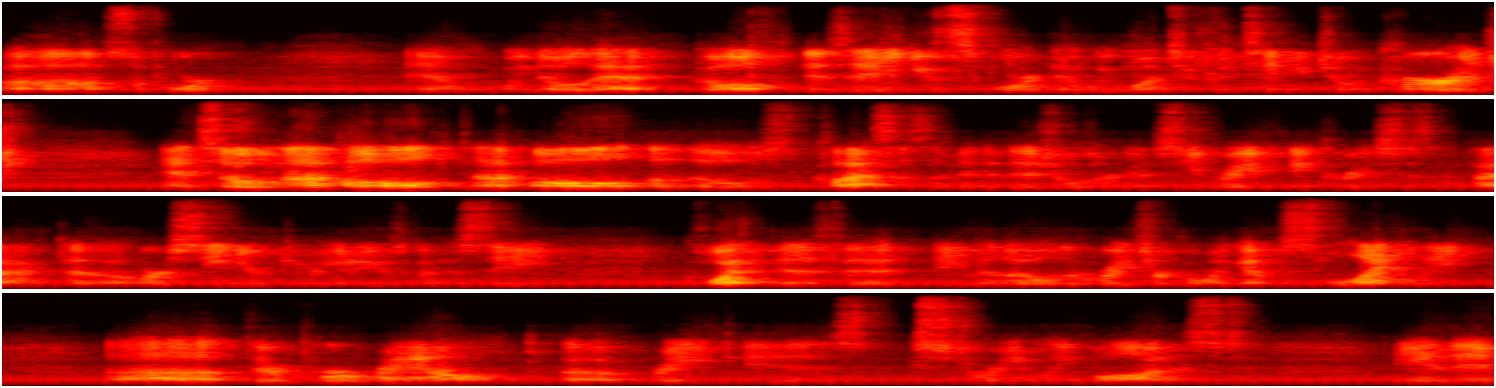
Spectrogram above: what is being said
uh, support. And we know that golf is a youth sport that we want to continue to encourage. And so not all, not all of those classes of individuals are going to see rate increases. In fact, uh, our senior community is going to see quite a benefit, even though the rates are going up slightly. Uh, their per round uh, rate is extremely modest. And then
